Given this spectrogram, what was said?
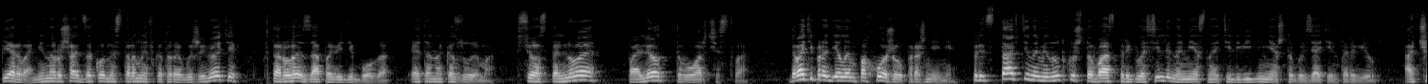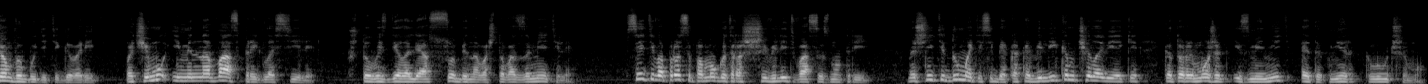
первое, не нарушать законы страны, в которой вы живете. Второе, заповеди Бога. Это наказуемо. Все остальное – полет творчества. Давайте проделаем похожее упражнение. Представьте на минутку, что вас пригласили на местное телевидение, чтобы взять интервью. О чем вы будете говорить? Почему именно вас пригласили? Что вы сделали особенного, что вас заметили? Все эти вопросы помогут расшевелить вас изнутри. Начните думать о себе как о великом человеке, который может изменить этот мир к лучшему.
